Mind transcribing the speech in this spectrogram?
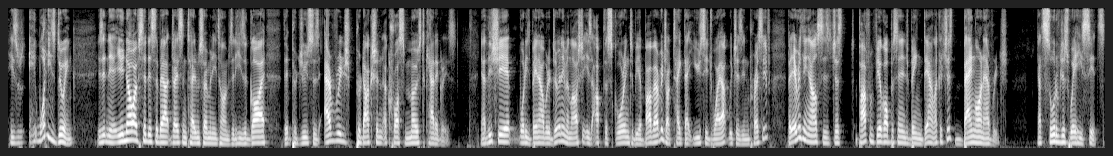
He's what he's doing is it you know I've said this about Jayson Tatum so many times that he's a guy that produces average production across most categories. Now this year, what he's been able to do, and even last year, is up the scoring to be above average. I take that usage way up, which is impressive. But everything else is just apart from field goal percentage being down, like it's just bang on average. That's sort of just where he sits.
